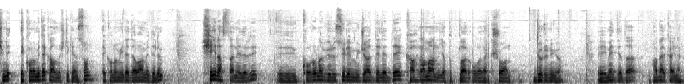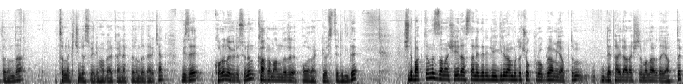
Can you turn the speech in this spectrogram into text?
Şimdi ekonomide kalmıştık en son. Ekonomiyle devam edelim. Şehir hastaneleri e, koronavirüsüyle mücadelede kahraman yapıtlar olarak şu an görünüyor. E, medyada, haber kaynaklarında, tırnak içinde söyleyeyim haber kaynaklarında derken bize koronavirüsünün kahramanları olarak gösterildi. Şimdi baktığımız zaman şehir hastaneleriyle ilgili ben burada çok program yaptım. Detaylı araştırmalar da yaptık.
